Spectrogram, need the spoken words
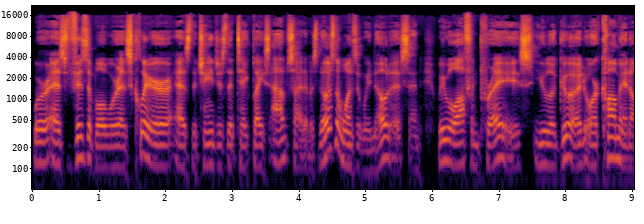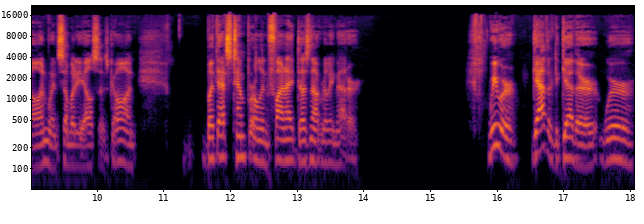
were as visible, were as clear as the changes that take place outside of us. Those are the ones that we notice. And we will often praise, you look good, or comment on when somebody else is gone. But that's temporal and finite, does not really matter. We were gathered together. We're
